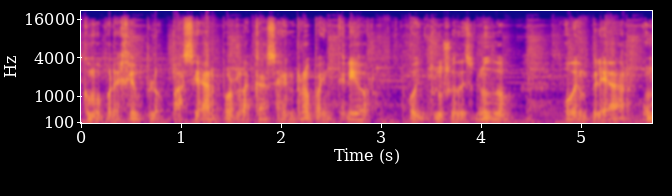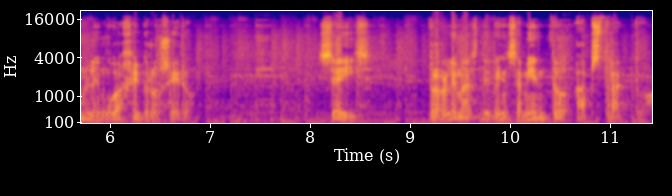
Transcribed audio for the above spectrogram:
como por ejemplo pasear por la casa en ropa interior o incluso desnudo, o emplear un lenguaje grosero. 6. Problemas de pensamiento abstracto.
